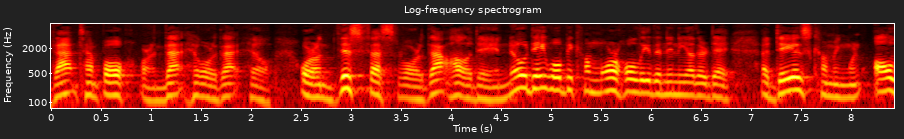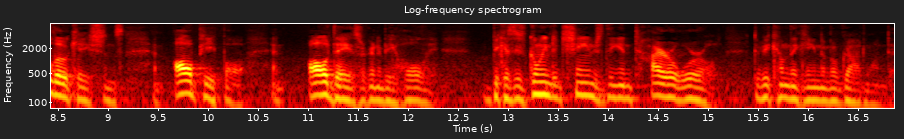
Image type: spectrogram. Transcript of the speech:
that temple or on that hill or that hill or on this festival or that holiday. And no day will become more holy than any other day. A day is coming when all locations and all people and all days are going to be holy because He's going to change the entire world to become the kingdom of God one day.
